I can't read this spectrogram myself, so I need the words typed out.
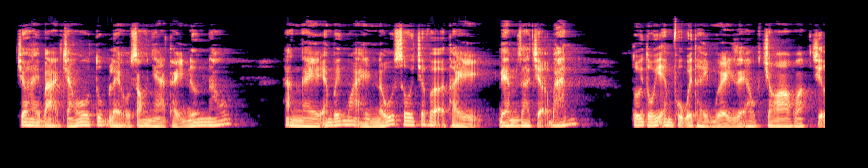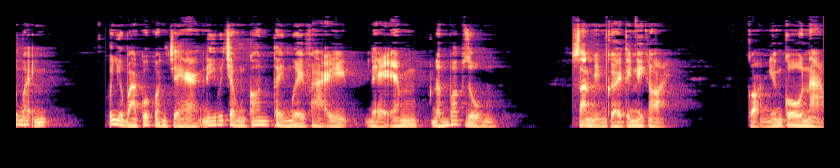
Cho hai bà cháu túp lều sau nhà thầy nương nấu Hàng ngày em với ngoại nấu xôi cho vợ thầy đem ra chợ bán. Tối tối em phụ với thầy Mười dạy học trò hoặc chữa bệnh. Có nhiều bà cô còn trẻ đi với chồng con thầy Mười phải để em đấm bóp dùm. Săn mỉm cười tinh nghịch hỏi, Còn những cô nào?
